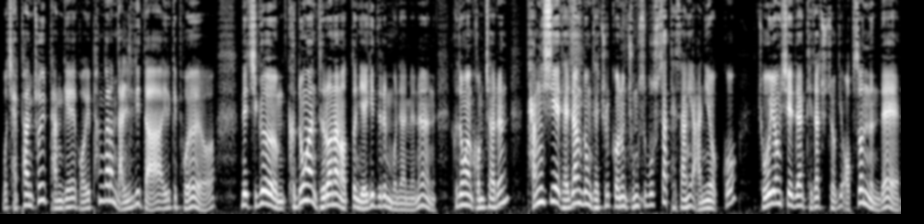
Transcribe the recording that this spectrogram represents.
뭐 재판 초입 단계에 거의 판가름 날 일이다 이렇게 보여요. 근데 지금 그동안 드러난 어떤 얘기들은 뭐냐면은 그동안 검찰은 당시에 대장동 대출 건은 중수부 수사 대상이 아니었고 조영 씨에 대한 계좌 추적이 없었는데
